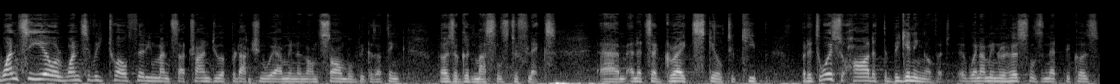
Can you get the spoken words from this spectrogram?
once a year or once every 12, 13 months, I try and do a production where I'm in an ensemble because I think those are good muscles to flex. Um, and it's a great skill to keep. But it's always hard at the beginning of it uh, when I'm in rehearsals and that because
